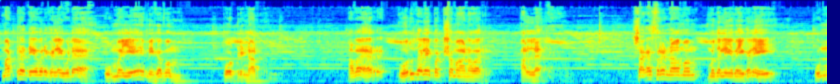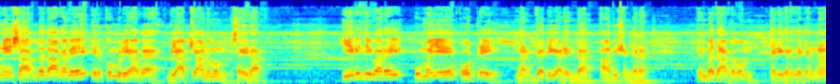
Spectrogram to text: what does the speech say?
மற்ற தேவர்களை விட உம்மையே மிகவும் போற்றினார். அவர் ஒரு தலைபட்சமானவர் அல்ல. சகசிரநாமம் முதலியவைகளை உன்னை சார்ந்ததாகவே இருக்கும்படியாக வியாக்கியானமும் செய்தார். இறுதி வரை உமையே போற்றி நற்கதி அடைந்தார் ஆதிசங்கரர். என்பதாகவும் தெரிகிறது கண்ணா.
